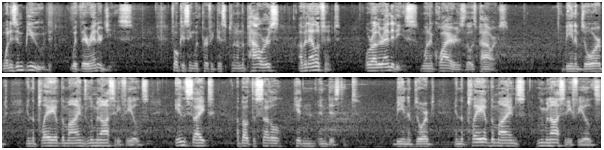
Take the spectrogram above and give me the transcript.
one is imbued with their energies. Focusing with perfect discipline on the powers of an elephant or other entities, one acquires those powers. Being absorbed in the play of the mind's luminosity fields, insight about the subtle, hidden, and distant. Being absorbed in the play of the mind's luminosity fields,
